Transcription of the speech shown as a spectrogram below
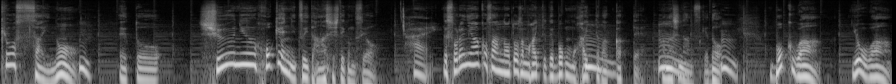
共済の、うん。えっと収入保険について話していくんですよ。はい。でそれにあこさんのお父さんも入ってて僕も入ったばっかって話なんですけど、うん。僕は要は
